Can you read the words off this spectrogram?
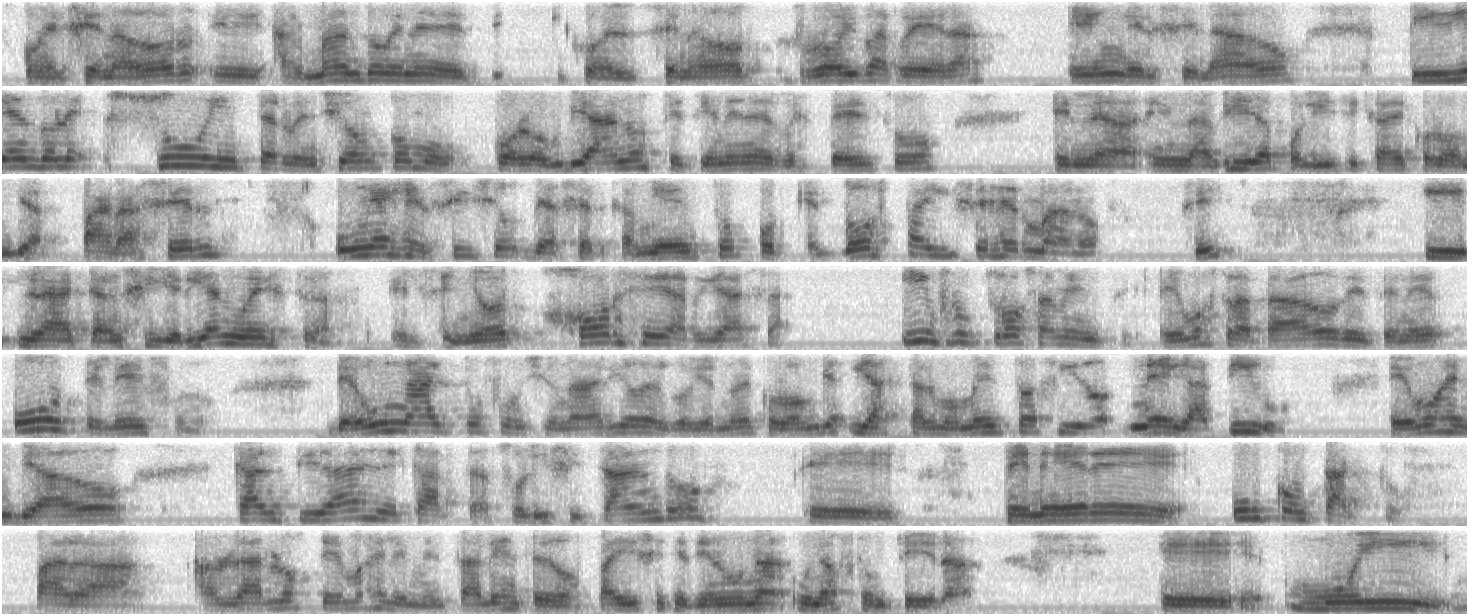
con el senador eh, Armando Benedetti y con el senador Roy Barrera en el Senado, pidiéndole su intervención como colombianos que tienen el respeto en la, en la vida política de Colombia para hacer un ejercicio de acercamiento porque dos países hermanos, ¿sí? Y la Cancillería nuestra, el señor Jorge Arriaza, infructuosamente hemos tratado de tener un teléfono de un alto funcionario del gobierno de Colombia y hasta el momento ha sido negativo. Hemos enviado cantidades de cartas solicitando eh, tener eh, un contacto para hablar los temas elementales entre dos países que tienen una, una frontera eh, muy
